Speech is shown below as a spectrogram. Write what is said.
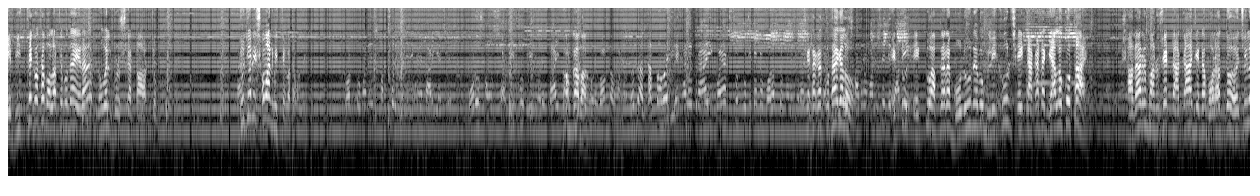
এই মিথ্যে কথা বলাতে বোধ এরা নোবেল পুরস্কার পাওয়ার যোগ্য। দুজনই সমান মিথ্যে কথা বলে। বর্তমানে শামসেরগঞ্জে যেখানে দাঁড়িয়েছেন বড় সমস্যা দীর্ঘদিন ধরে প্রায় গঙ্গা ভাঙন। গঙ্গা ভাঙন ধাপ্পাবাজি? এখানে প্রায় কয়েকশো কোটি টাকা বরাদ্দ করেছে সে টাকা কোথায় গেল? একটু একটু আপনারা বলুন এবং লিখুন সেই টাকাটা গেল কোথায়? সাধারণ মানুষের টাকা যেটা বরাদ্দ হয়েছিল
